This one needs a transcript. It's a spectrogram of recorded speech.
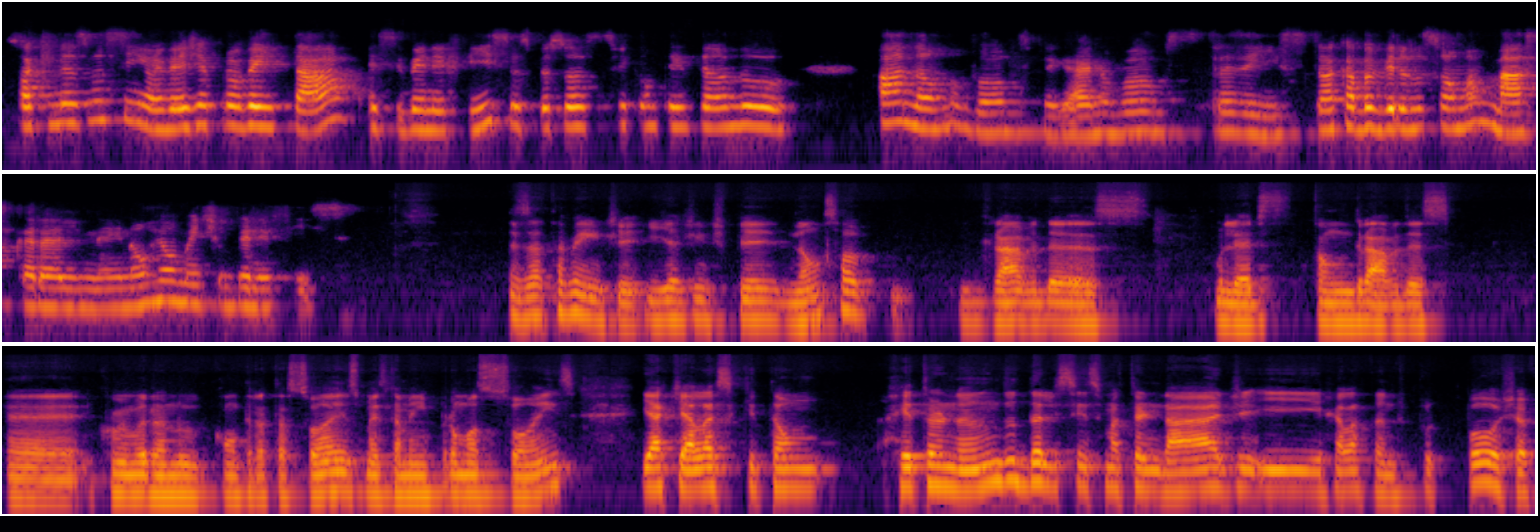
só que mesmo assim, ao invés de aproveitar esse benefício, as pessoas ficam tentando ah, não, não vamos pegar, não vamos trazer isso. Então acaba virando só uma máscara ali, né? E não realmente um benefício. Exatamente. E a gente vê não só grávidas, mulheres estão grávidas é, comemorando contratações, mas também promoções, e aquelas que estão retornando da licença maternidade e relatando, tipo, poxa,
